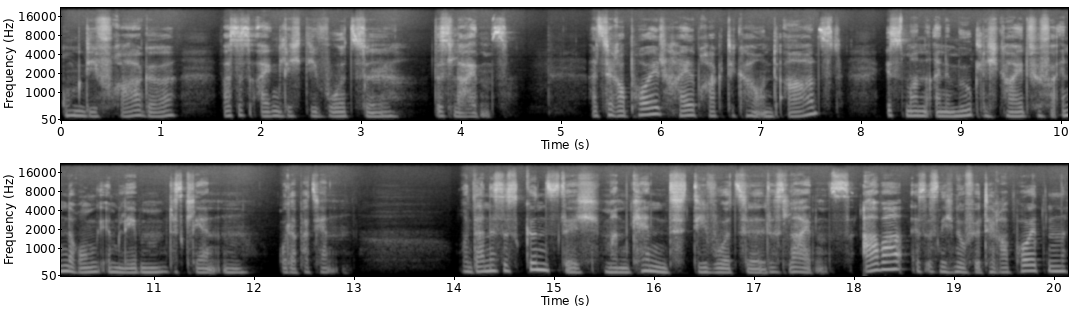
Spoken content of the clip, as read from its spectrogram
um die Frage, was ist eigentlich die Wurzel des Leidens. Als Therapeut, Heilpraktiker und Arzt ist man eine Möglichkeit für Veränderung im Leben des Klienten oder Patienten. Und dann ist es günstig, man kennt die Wurzel des Leidens. Aber es ist nicht nur für Therapeuten,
